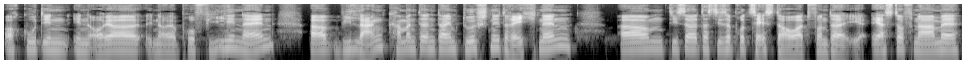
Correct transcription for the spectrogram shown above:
auch gut in, in, euer, in euer Profil hinein, äh, wie lang kann man denn da im Durchschnitt rechnen, ähm, dieser, dass dieser Prozess dauert, von der Erstaufnahme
